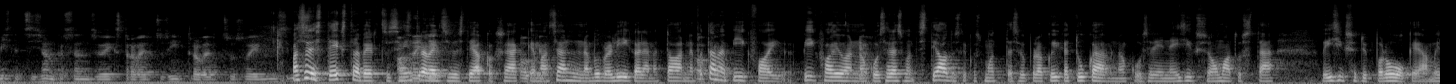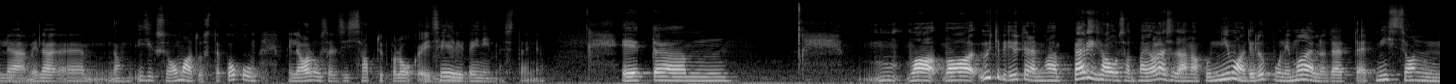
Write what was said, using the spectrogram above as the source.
mis need siis on, kas see on see ekstravertsus, introvertsus või mis? ma sellest ekstravertsus ja introvertsusest ei hakkaks rääkima okay., see on võib-olla liiga elementaarne, võtame okay. Big Five. Big Five on ja. nagu selles mõttes teaduslikus mõttes võib-olla kõige tugev nagu selline isiksuse omaduste või isiksuse tüpoloogia, mille, mille noh, isiksuse omaduste kogum, mille alusel siis saab tüpoloogiseerida mm -hmm. inimest, on ju. et ähm, ma, ma ühtepidi ütlen, et ma päris ausalt, ma ei ole seda nagu niimoodi lõpuni mõelnud, et, et mis on,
